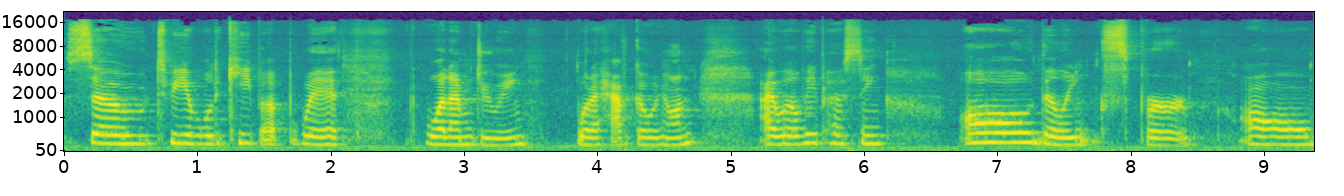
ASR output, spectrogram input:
so to be able to keep up with what I'm doing, what I have going on, I will be posting all the links for all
